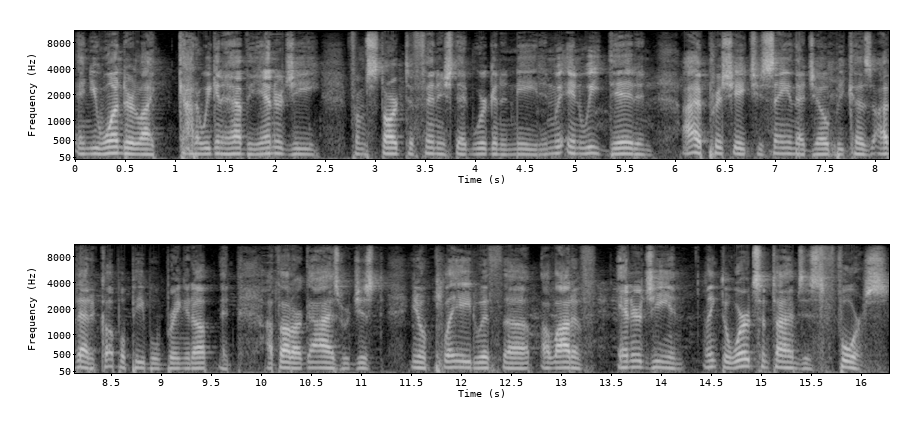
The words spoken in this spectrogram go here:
And you wonder, like, God, are we going to have the energy from start to finish that we're going to need? And we, and we did. And I appreciate you saying that, Joe, because I've had a couple people bring it up that I thought our guys were just, you know, played with uh, a lot of energy. And I think the word sometimes is force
